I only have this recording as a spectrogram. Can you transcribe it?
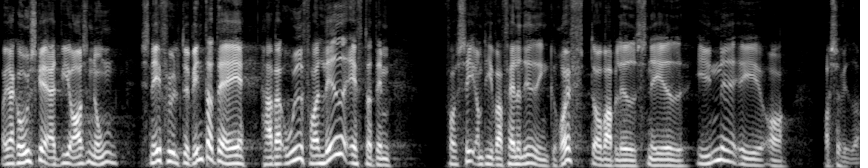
Og jeg kan huske, at vi også nogle snefyldte vinterdage har været ude for at lede efter dem, for at se, om de var faldet ned i en grøft og var blevet sneet inde og, og så videre.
